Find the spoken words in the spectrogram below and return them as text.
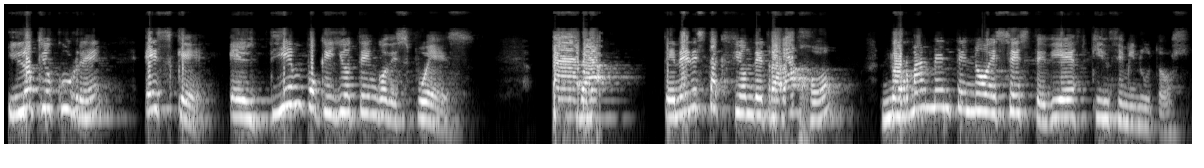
Y lo que ocurre es que el tiempo que yo tengo después para tener esta acción de trabajo normalmente no es este 10, 15 minutos,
